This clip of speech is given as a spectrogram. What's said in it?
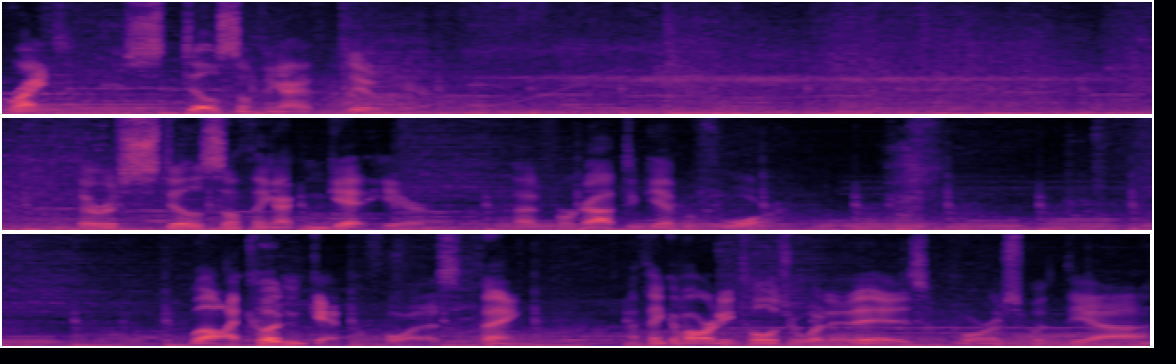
right. There's still something I have to do here. There is still something I can get here that I forgot to get before. Well, I couldn't get before, that's the thing. I think I've already told you what it is, of course, with the, uh,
